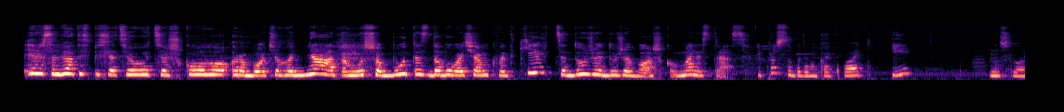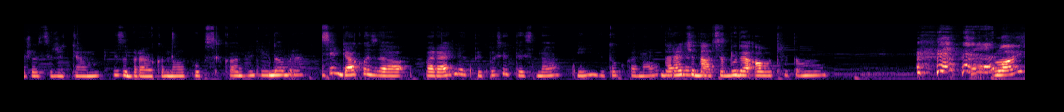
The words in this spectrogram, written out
і розсалюватись після цього тяжкого робочого дня, тому що бути здобувачем квитків це дуже дуже важко. В мене стрес. І просто будемо кайфувати і насолоджуватися життям. І забираю канал Пупсика Амелії. Добре. Всім дякую за перегляд. Підписуйтесь на мій YouTube канал. До речі, да, це буде аутрі, тому лайк.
